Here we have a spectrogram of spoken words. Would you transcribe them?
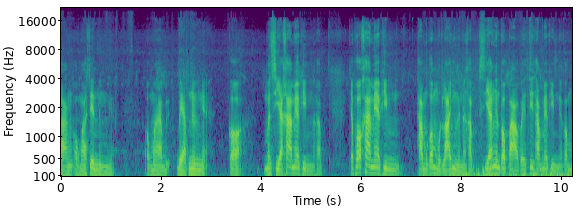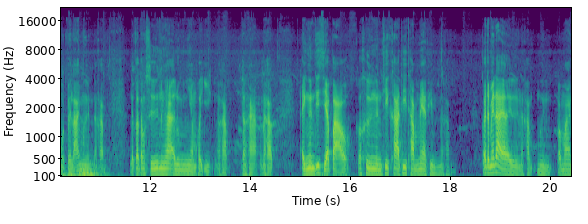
รางออกมาเส้นหนึ่งเนี่ยออกมาแบบหนึ่งเนี่ยก็มันเสียค่าแม่พิมพ์นะครับเฉพาะค่าแม่พิมพ์ทำก็หมดหลายหมื่นนะครับ เสียเงินเปล่าๆไปที่ทำแม่พิมพ์เนี่ยก็หมดไปหลายหมื่นนะครับ แล้วก็ต้องซื้อเนื้ออลูมิเนียมเขาอีกนะครับต่างหากนะครับ ไอ้เงินที่เสียเปล่าก็คือเงินที่ค่าที่ทำแม่พิมพ์นะครับ ก็จะไม่ได้อะไรเลยนะครับหมื่นประมาณ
